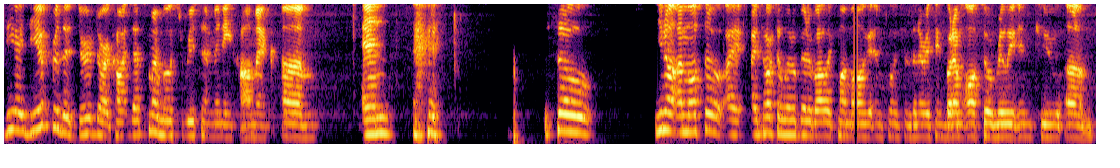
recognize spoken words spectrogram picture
the idea for the Dirt Dart comic, that's my most recent mini comic. Um, and so, you know, I'm also, I, I talked a little bit about like my manga influences and everything, but I'm also really into um,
